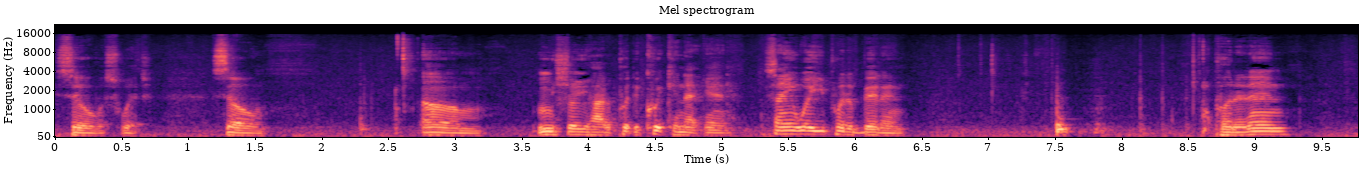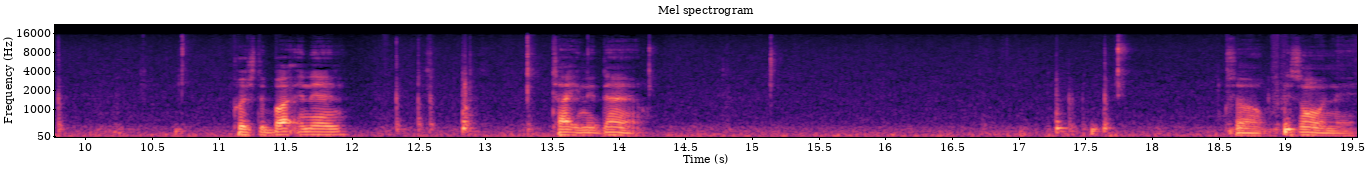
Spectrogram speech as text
silver switch. So, um, let me show you how to put the quick connect in. Same way you put a bit in. Put it in, push the button in, tighten it down. So it's on there.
